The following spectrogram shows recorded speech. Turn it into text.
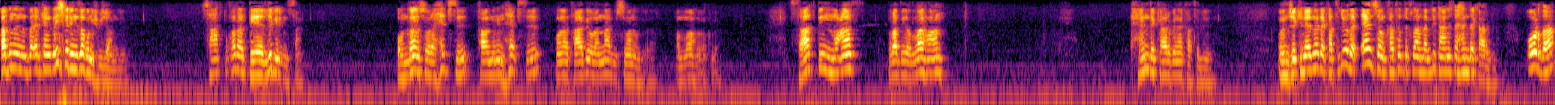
kadınınızda, erkeğinizde hiçbirinize konuşmayacağım diyor. Saat bu kadar değerli bir insan. Ondan sonra hepsi, kavminin hepsi ona tabi olanlar Müslüman oluyorlar. Allahu Ekber. Sa'd bin Muaz radıyallahu anh Hendek Harbi'ne katılıyor. Öncekilerine de katılıyor da en son katıldıklarından bir tanesi de Hendek Harbi. Orada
